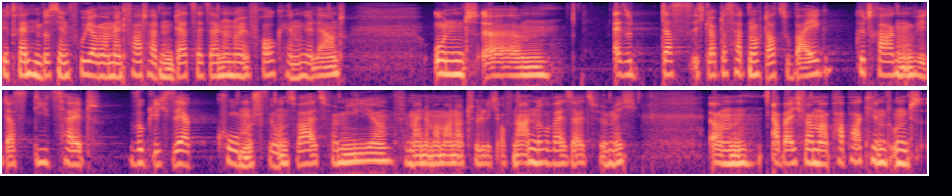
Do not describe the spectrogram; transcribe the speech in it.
getrennt ein bisschen früher, aber mein Vater hat in der Zeit seine neue Frau kennengelernt. Und ähm, also das, ich glaube, das hat noch dazu beigetragen dass die Zeit wirklich sehr komisch für uns war als Familie. Für meine Mama natürlich auf eine andere Weise als für mich. Ähm, aber ich war mal Papakind und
